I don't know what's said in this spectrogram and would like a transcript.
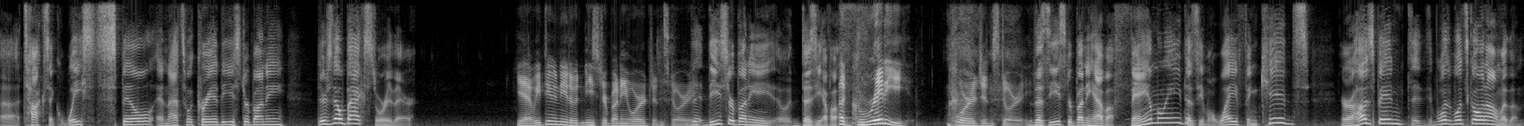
a toxic waste spill, and that's what created the Easter bunny? There's no backstory there. Yeah, we do need an Easter Bunny origin story. The, the Easter bunny does he have a, a gritty origin story. does the Easter bunny have a family? Does he have a wife and kids or a husband? What what's going on with him?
